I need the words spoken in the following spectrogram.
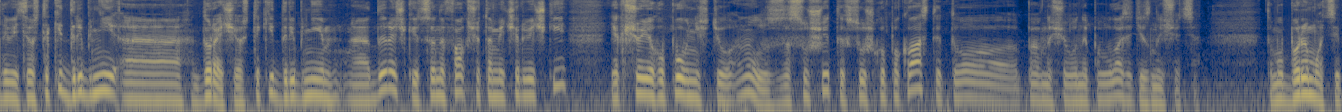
Дивіться, ось такі дрібні, е, до речі, ось такі дрібні е, дирочки. Це не факт, що там є черв'ячки. Якщо його повністю ну, засушити, в сушку покласти, то певно, що вони повилазять і знищаться. Тому беремо цей,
